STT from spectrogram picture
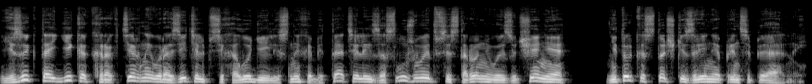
Язык тайги, как характерный выразитель психологии лесных обитателей, заслуживает всестороннего изучения не только с точки зрения принципиальной.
